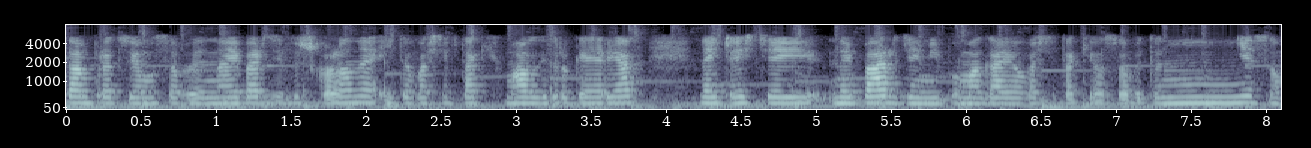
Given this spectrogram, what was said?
tam pracują osoby najbardziej wyszkolone i to właśnie w takich małych drogeriach najczęściej, najbardziej mi pomagają właśnie takie osoby. To nie są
